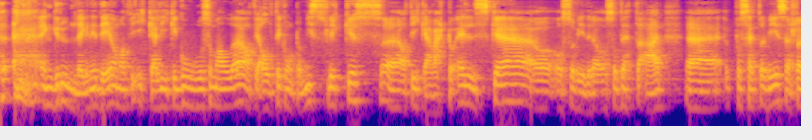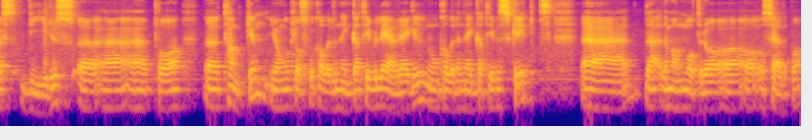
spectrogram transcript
en grunnleggende idé om at vi ikke er like gode som alle, at vi alltid kommer til å mislykkes, eh, at vi ikke er verdt å elske osv. Så, videre. så dette er eh, på sett og vis en slags virus eh, på tanken. Young og Klosko kaller det negative leveregel, noen kaller det negative skript. Det er mange måter å, å se det på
